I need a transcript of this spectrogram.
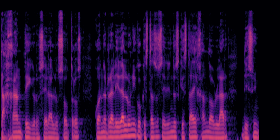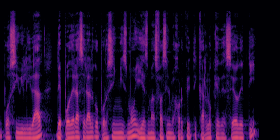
tajante y grosera a los otros, cuando en realidad lo único que está sucediendo es que está dejando hablar de su imposibilidad de poder hacer algo por sí mismo y es más fácil mejor criticar lo que deseo de ti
